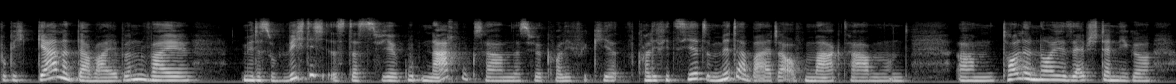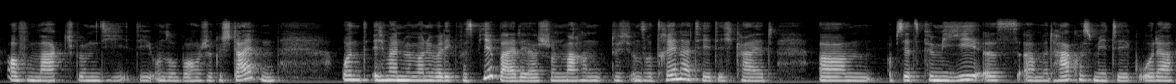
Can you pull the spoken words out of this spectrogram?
wirklich gerne dabei bin, weil mir das so wichtig ist, dass wir guten Nachwuchs haben, dass wir qualifizierte Mitarbeiter auf dem Markt haben und ähm, tolle neue Selbstständige auf dem Markt schwimmen, die, die unsere Branche gestalten. Und ich meine, wenn man überlegt, was wir beide ja schon machen durch unsere Trainertätigkeit, ähm, ob es jetzt für Millet ist äh, mit Haarkosmetik oder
